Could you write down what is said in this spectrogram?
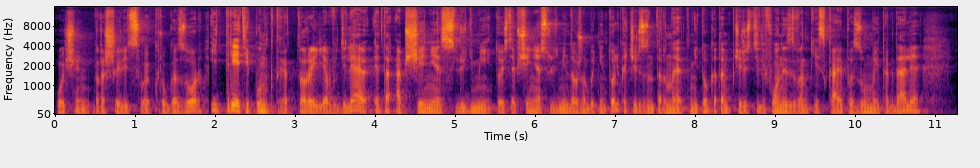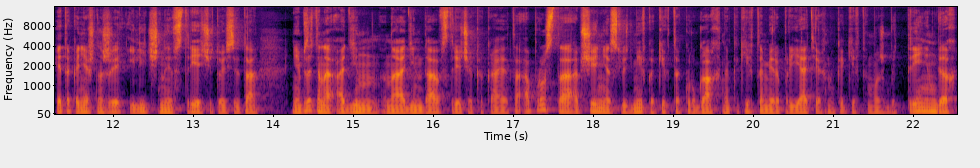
очень расширить свой кругозор. И третий пункт, который я выделяю, это общение с людьми. То есть общение с людьми должно быть не только через интернет, не только там через телефоны, звонки, скайпы, зумы и так далее, это, конечно же, и личные встречи. То есть это не обязательно один на один, да, встреча какая-то, а просто общение с людьми в каких-то кругах, на каких-то мероприятиях, на каких-то, может быть, тренингах.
